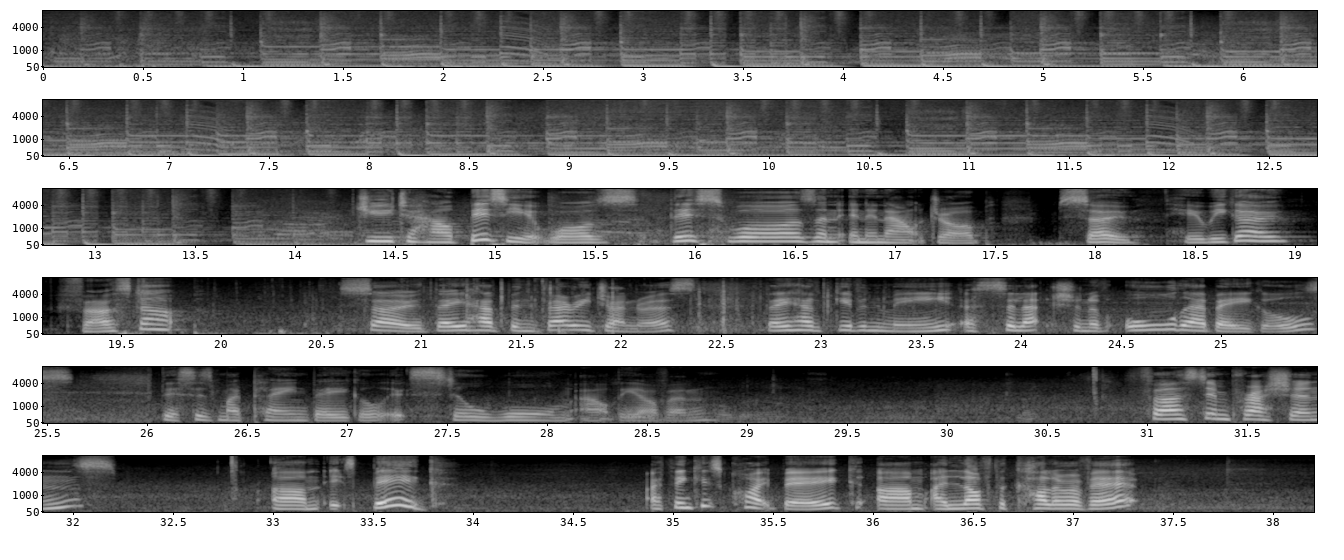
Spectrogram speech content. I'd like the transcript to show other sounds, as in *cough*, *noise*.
Due to how busy it was, this was an in and out job. So here we go. First up. So they have been very generous. They have given me a selection of all their bagels. This is my plain bagel. It's still warm out the oven. First impressions. Um, it's big. I think it's quite big. Um, I love the colour of it.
